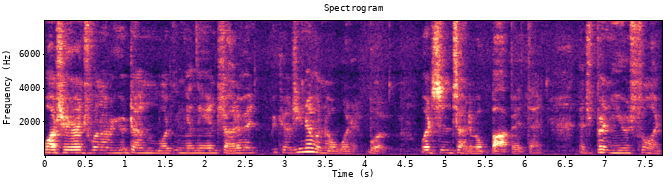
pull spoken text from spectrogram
wash your hands whenever you're done looking in the inside of it, because you never know what it, what what's inside of a Bop It that that's been used for like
